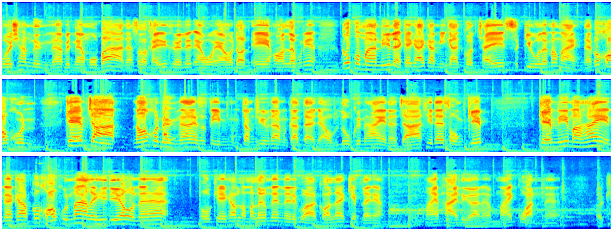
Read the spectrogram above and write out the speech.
เวอร์ชันหนึ่งนะเป็นแนวโมบ้านะสำหรับใครที่เคยเล่น LOL .a h o n แล้วพวกนี้ก็ประมาณนี้แหละคล้ายๆกันมีการกดใช้สกิลอะไรมากมายนะก็ขอบคุณเกมจากน้องคนหนึ่งนะในสตรีมผมจำชื่อไม่ได้เหมือนกันแต่จะเอารูปขึ้นให้นะจ๊ะที่ได้ส่งกิฟต์เกมนี้มาให้นะครับก็ขอบคุณมากเลยทีเดียวนะฮะโอเคครับเรามาเริ่มเล่นเลยดีกว่าก่อนแรกเก็บอะไรเนี่ยไม้พายเรือนะครับไม้กวนนะฮะโอเค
